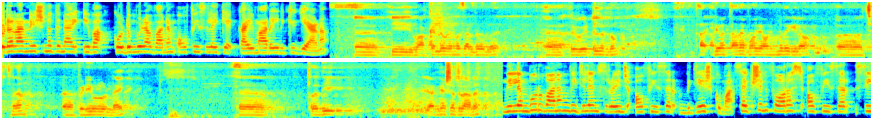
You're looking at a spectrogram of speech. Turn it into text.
തുടർ അന്വേഷണത്തിനായി ഇവ കൊടുമ്പുഴ വനം ഓഫീസിലേക്ക് കൈമാറിയിരിക്കുകയാണ്. ഈ വാക്കല്ലൂർ എന്ന സ്ഥലത്ത് നിന്ന് ഒരു വീട്ടിൽ നിന്നും ഇരുപത്താറ് പോയിന്റ് ഒൻപത് കിലോ ചന്ദനം പിടികൂടുണ്ടായി പ്രതി അന്വേഷണത്തിലാണ്. നിലമ്പൂർ വനം vigilance range officer Vijesh Kumar section forest officer C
